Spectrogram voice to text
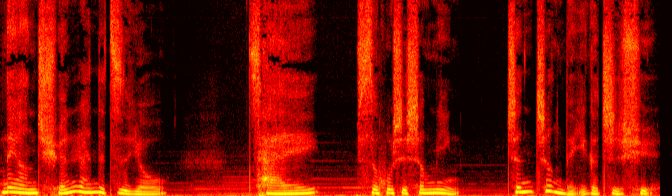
那样全然的自由，才似乎是生命真正的一个秩序。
